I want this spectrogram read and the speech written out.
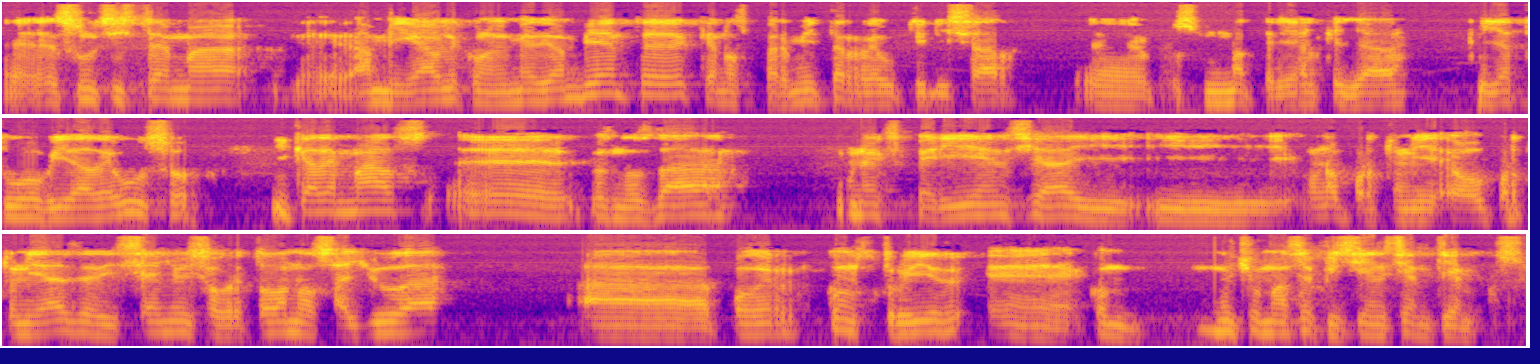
es un sistema eh, amigable con el medio ambiente que nos permite reutilizar pues un material que ya, que ya tuvo vida de uso y que además pues nos da una experiencia y, una oportunidad, oportunidades de diseño y sobre todo nos ayuda a poder construir con mucho más eficiencia en tiempos.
